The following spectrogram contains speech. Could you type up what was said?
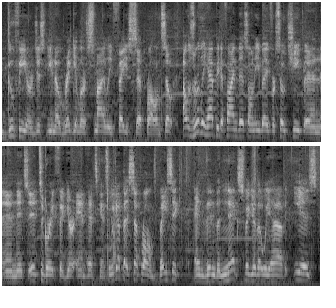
goofy or just, you know, regular smiley face Seth Rollins. So I was really happy to find this on eBay for so cheap, and, and it's, it's a great figure and head skin. So we got that Seth Rollins basic, and then the next figure that we have is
